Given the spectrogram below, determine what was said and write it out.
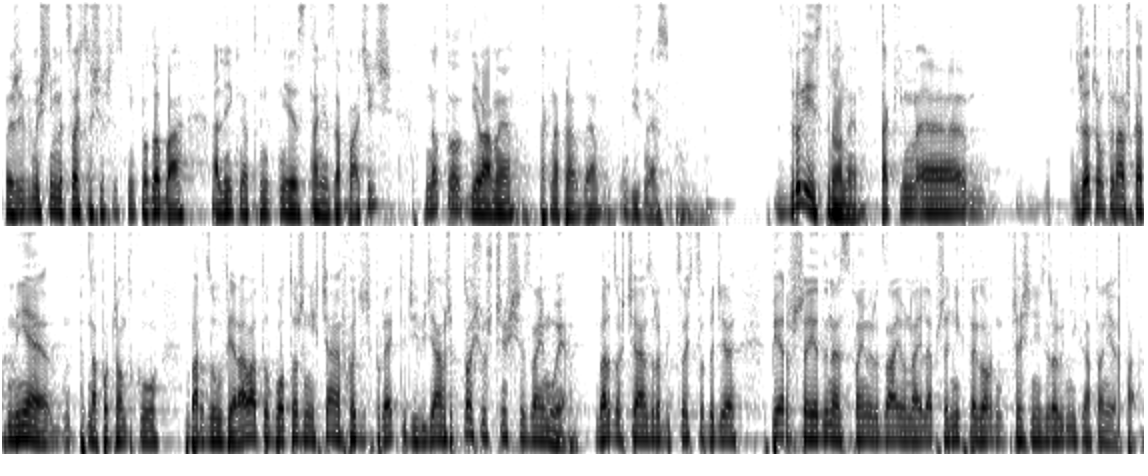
Bo jeżeli wymyślimy coś, co się wszystkim podoba, ale nikt na to nie jest w stanie zapłacić, no to nie mamy tak naprawdę biznesu. Z drugiej strony, takim e, rzeczą, która na przykład mnie na początku bardzo uwierała, to było to, że nie chciałem wchodzić w projekty, gdzie widziałem, że ktoś już czymś się zajmuje. Bardzo chciałem zrobić coś, co będzie pierwsze, jedyne w swoim rodzaju, najlepsze. Nikt tego wcześniej nie zrobił, nikt na to nie wpadł.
